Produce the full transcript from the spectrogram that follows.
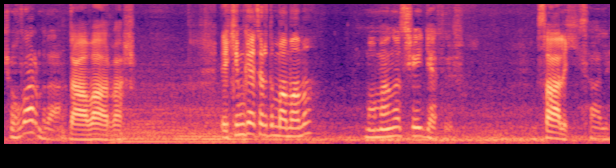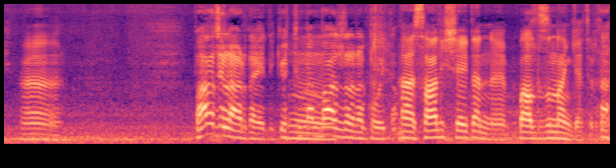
Çok var mı daha? Daha var var. E kim getirdi mamamı? Mamanız şey getirir. Salih. Salih. Ha. Bağcılardaydı. Götünden Hmm. Bağcılar'a koydum. ha Salih şeyden e, baldızından getirdi Ha.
